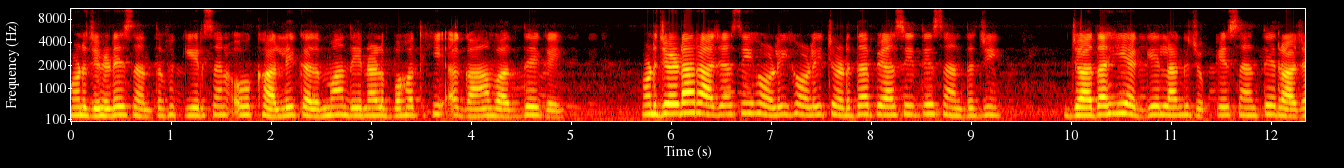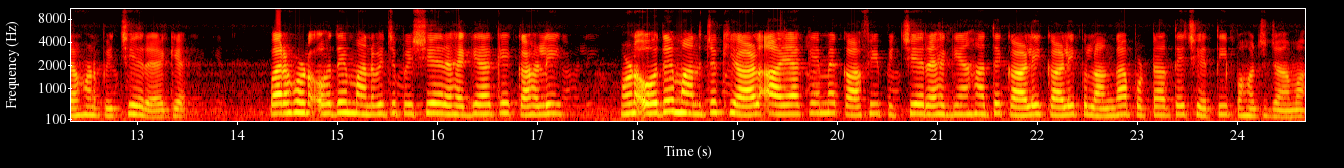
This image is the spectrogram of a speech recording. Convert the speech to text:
ਹੁਣ ਜਿਹੜੇ ਸੰਤ ਫਕੀਰ ਸਨ, ਉਹ ਖਾਲੀ ਕਦਮਾਂ ਦੇ ਨਾਲ ਬਹੁਤ ਹੀ ਅਗਾਂਹ ਵੱਧਦੇ ਗਏ। ਹੁਣ ਜਿਹੜਾ ਰਾਜਾ ਸੀ, ਹੌਲੀ-ਹੌਲੀ ਚੜਦਾ ਪਿਆ ਸੀ ਤੇ ਸੰਤ ਜੀ ਜ਼ਿਆਦਾ ਹੀ ਅੱਗੇ ਲੰਘ ਚੁੱਕੇ ਸਨ ਤੇ ਰਾਜਾ ਹੁਣ ਪਿੱਛੇ ਰਹਿ ਗਿਆ। ਪਰ ਹੁਣ ਉਹਦੇ ਮਨ ਵਿੱਚ ਪਿੱਛੇ ਰਹਿ ਗਿਆ ਕਿ ਕਾਹਲੀ, ਹੁਣ ਉਹਦੇ ਮਨ 'ਚ ਖਿਆਲ ਆਇਆ ਕਿ ਮੈਂ ਕਾਫੀ ਪਿੱਛੇ ਰਹਿ ਗਿਆ ਹਾਂ ਤੇ ਕਾਲੀ ਕਾਲੀ ਪੁਲਾਂਗਾ ਪੁੱਟਾਂ ਤੇ ਛੇਤੀ ਪਹੁੰਚ ਜਾਵਾਂ।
